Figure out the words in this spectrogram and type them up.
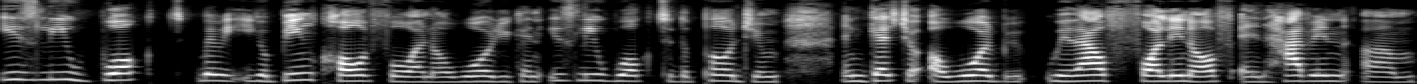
easily walk. Maybe you're being called for an award, you can easily walk to the podium and get your award without falling off and having um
